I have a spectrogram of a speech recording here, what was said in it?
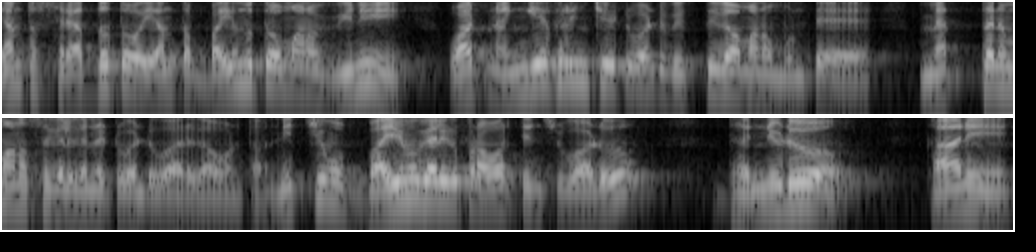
ఎంత శ్రద్ధతో ఎంత భయముతో మనం విని వాటిని అంగీకరించేటువంటి వ్యక్తిగా మనం ఉంటే మెత్తని మనసు కలిగినటువంటి వారుగా ఉంటాం. నిత్యము భయము కలిగి ప్రవర్తించువాడు ధన్యుడు. కానీ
